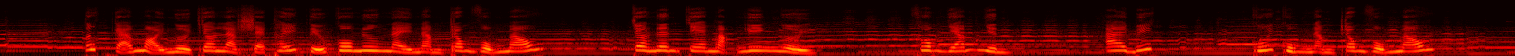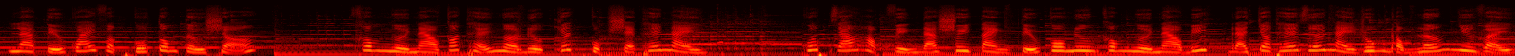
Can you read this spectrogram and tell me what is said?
Tất cả mọi người cho là sẽ thấy tiểu cô nương này nằm trong vũng máu cho nên che mặt nghiêng người. Không dám nhìn. Ai biết, Cuối cùng nằm trong vũng máu. Là tiểu quái vật của tôn tự sở. Không người nào có thể ngờ được kết cục sẽ thế này. Quốc giáo học viện đã suy tàn, tiểu cô nương không người nào biết đã cho thế giới này rung động lớn như vậy.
